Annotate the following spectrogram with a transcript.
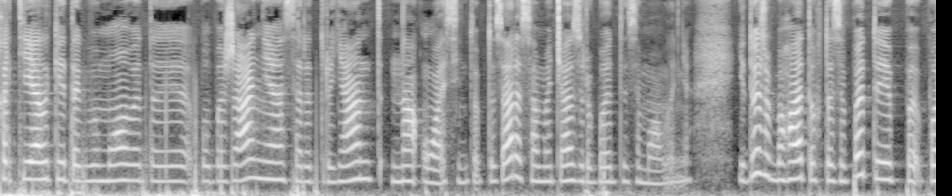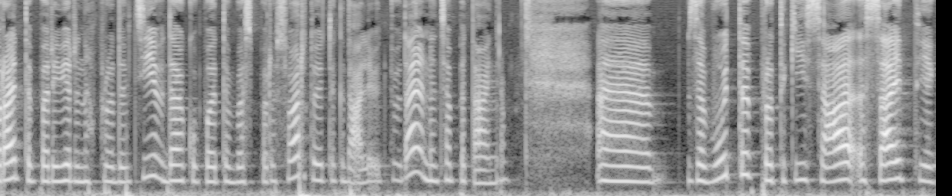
хотілки, так би мовити, побажання серед троянд на осінь. Тобто зараз саме час зробити замовлення. І дуже багато хто запитує, порадьте перевірених продавців, де купити без пересорту і так далі. Відповідаю на це питання. Е, Забудьте про такий са- сайт, як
